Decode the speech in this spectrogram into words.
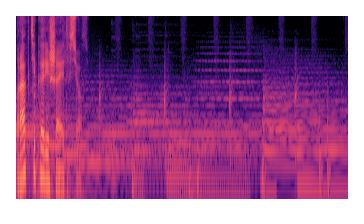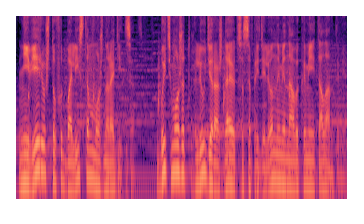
Практика решает все. Не верю, что футболистом можно родиться. Быть может, люди рождаются с определенными навыками и талантами,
